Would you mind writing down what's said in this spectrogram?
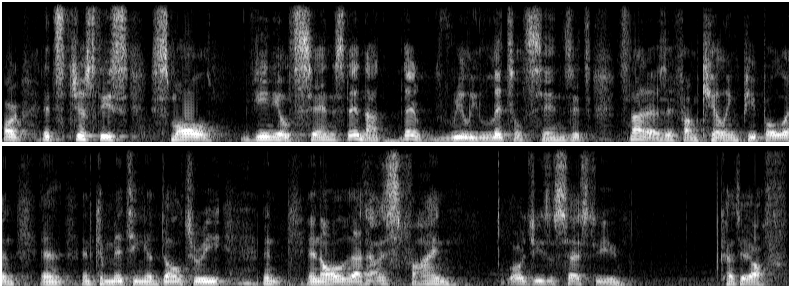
Or it's just these small venial sins. They're not, they're really little sins. It's, it's not as if I'm killing people and, and, and committing adultery and, and all of that. That's fine. Lord Jesus says to you, cut it off.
